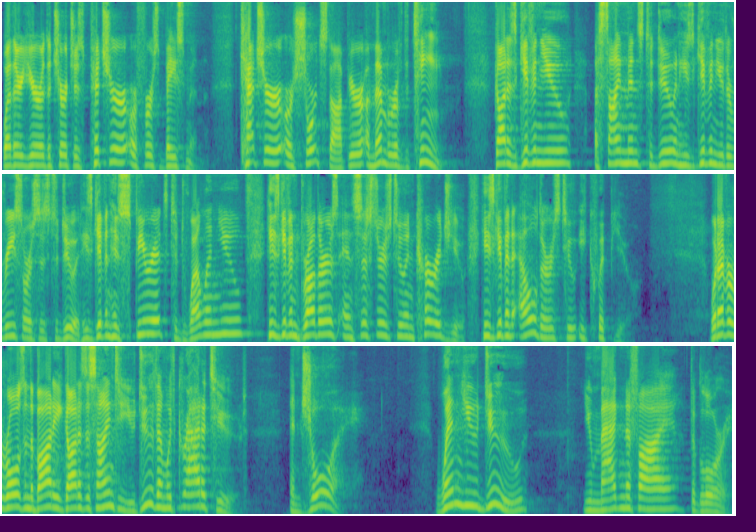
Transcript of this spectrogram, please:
Whether you're the church's pitcher or first baseman, catcher or shortstop, you're a member of the team. God has given you assignments to do, and He's given you the resources to do it. He's given His Spirit to dwell in you. He's given brothers and sisters to encourage you. He's given elders to equip you. Whatever roles in the body God has assigned to you, do them with gratitude and joy. When you do, you magnify the glory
